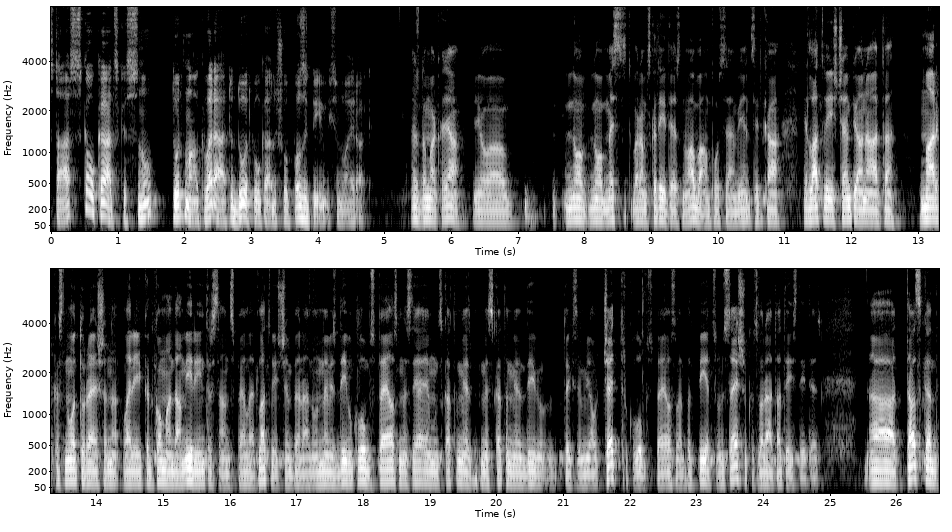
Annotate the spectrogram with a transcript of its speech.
stāsts kaut kāds, kas nu, turpmāk varētu dot kaut kādu šo pozitīvismu vairāk. Es domāju, ka jā, jo no, no, mēs varam skatīties no abām pusēm. Viens ir, ir Latvijas čempionāta markas noturēšana, lai arī kad komandām ir interesanti spēlēt Latvijas čempionātā. Un nevis divu klubu spēles mēs ejam un skatāmies, bet mēs skatāmies divu, teiksim, jau četru klubu spēles, vai pat piecu un sešu, kas varētu attīstīties. Uh, tas, kad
